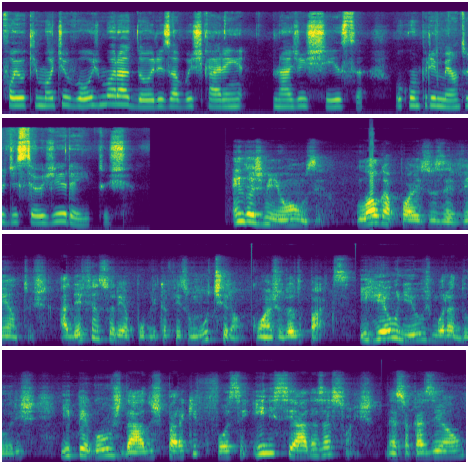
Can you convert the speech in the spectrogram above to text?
Foi o que motivou os moradores a buscarem na justiça o cumprimento de seus direitos. Em 2011, Logo após os eventos, a Defensoria Pública fez um mutirão com a ajuda do Pax e reuniu os moradores e pegou os dados para que fossem iniciadas ações. Nessa ocasião,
